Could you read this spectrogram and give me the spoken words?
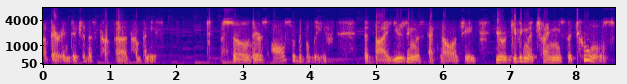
of their indigenous co- uh, companies. So there's also the belief that by using this technology, you're giving the Chinese the tools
